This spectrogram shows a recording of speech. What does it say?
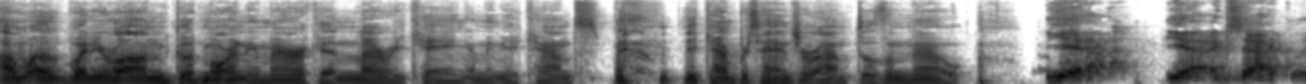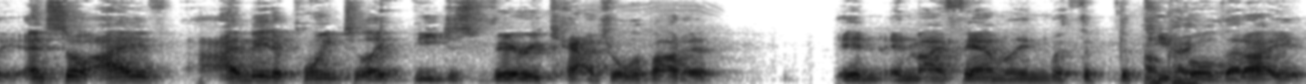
um, and when you're on Good Morning America and Larry King, I mean, you can't you can't pretend your aunt doesn't know. Yeah, yeah, exactly. And so I I made a point to like be just very casual about it in in my family and with the, the Okay. people that I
